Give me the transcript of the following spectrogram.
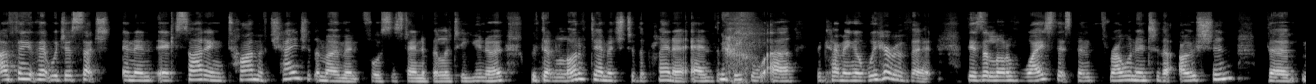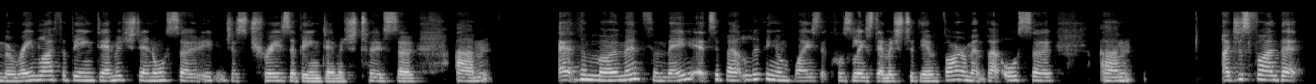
I think that we're just such an, an exciting time of change at the moment for sustainability. You know, we've done a lot of damage to the planet and the people are becoming aware of it. There's a lot of waste that's been thrown into the ocean. The marine life are being damaged and also even just trees are being damaged too. So, um, at the moment, for me, it's about living in ways that cause less damage to the environment, but also um, I just find that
